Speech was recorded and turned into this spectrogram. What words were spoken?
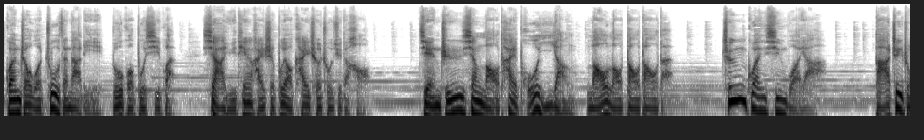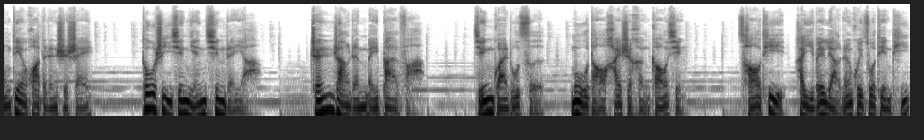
关照我住在那里。如果不习惯，下雨天还是不要开车出去的好。简直像老太婆一样唠唠叨叨的，真关心我呀！打这种电话的人是谁？都是一些年轻人呀，真让人没办法。尽管如此，木岛还是很高兴。草剃还以为两人会坐电梯，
